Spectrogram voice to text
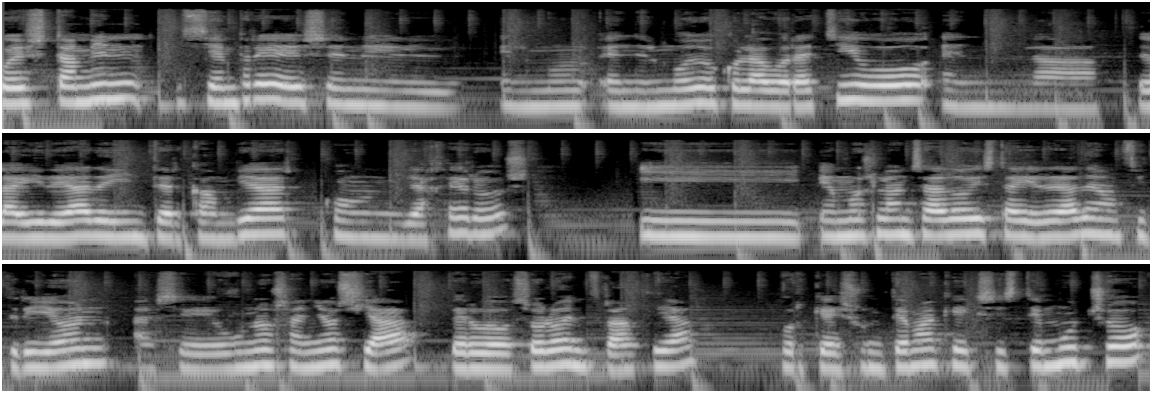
Pues también siempre es en el, en el modo colaborativo, en la, idea de intercambiar con viajeros. Y hemos lanzado esta idea de anfitrión hace unos años ya, pero solo en Francia, porque es un tema que existe mucho,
